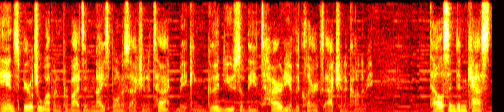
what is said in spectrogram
And Spiritual Weapon provides a nice bonus action attack, making good use of the entirety of the cleric's action economy. Taliesin didn't cast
